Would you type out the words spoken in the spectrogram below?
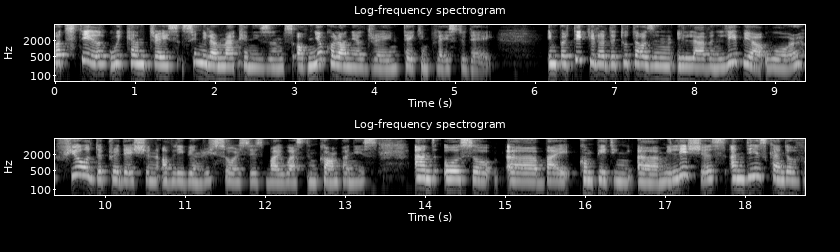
but still, we can trace similar mechanisms of new colonial drain taking place today. In particular, the 2011 Libya war fueled the predation of Libyan resources by Western companies and also uh, by competing uh, militias. And this kind of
